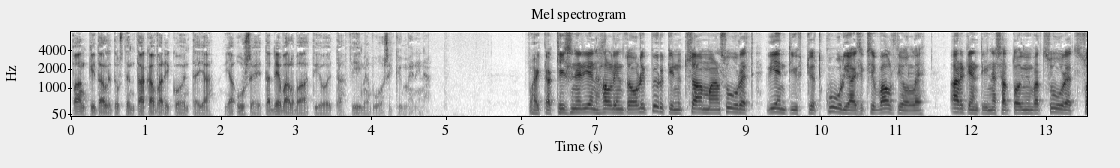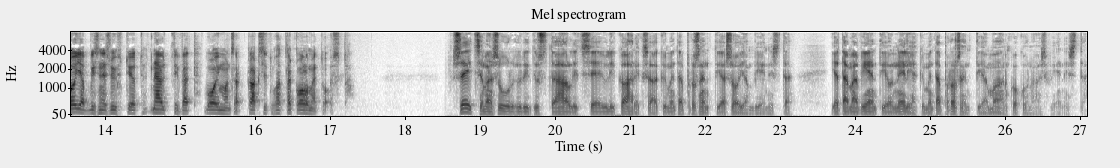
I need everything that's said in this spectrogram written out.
pankkitallitusten takavarikointeja ja useita devalvaatioita viime vuosikymmeninä. Vaikka Kirchnerien hallinto oli pyrkinyt saamaan suuret vientiyhtiöt kuuliaisiksi valtiolle, Argentiinassa toimivat suuret sojabisnesyhtiöt näyttivät voimansa 2013. Seitsemän suuryritystä hallitsee yli 80 prosenttia sojan viennistä, ja tämä vienti on 40 prosenttia maan kokonaisviennistä.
